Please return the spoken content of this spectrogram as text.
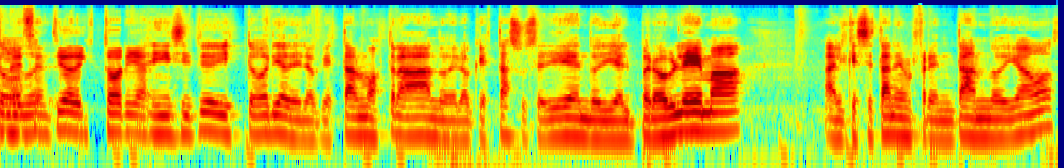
en el sentido de historia. En el sentido de historia, de lo que están mostrando, de lo que está sucediendo y el problema al que se están enfrentando, digamos.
